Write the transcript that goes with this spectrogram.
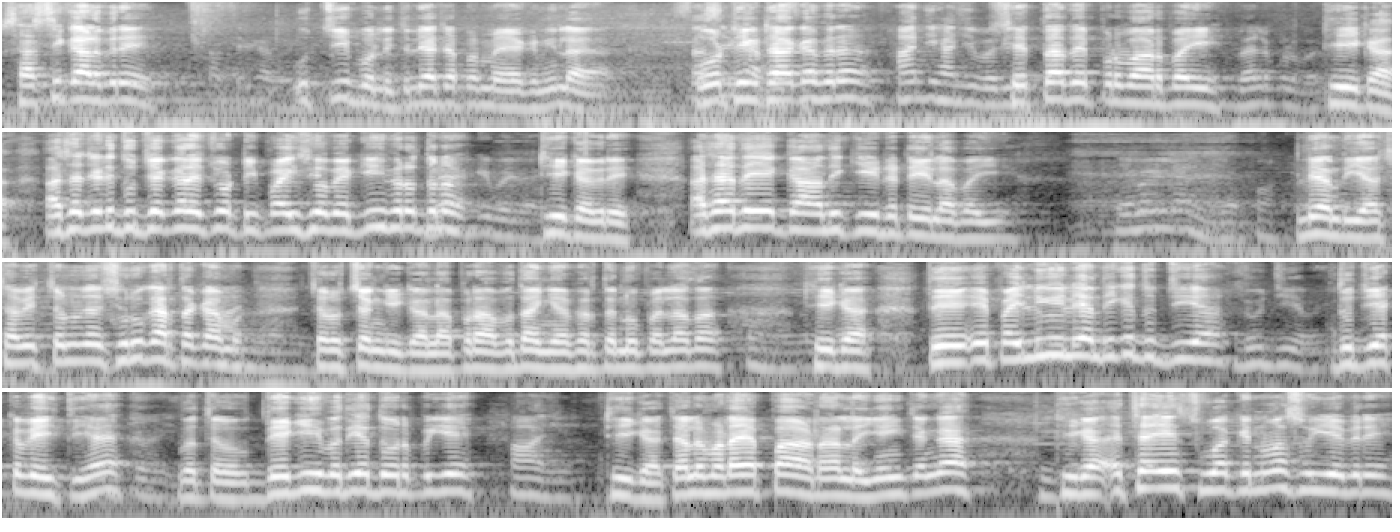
ਸਤਿ ਸ਼੍ਰੀ ਅਕਾਲ ਵੀਰੇ। ਉੱਚੀ ਬੋਲੀ ਚਲਿਆ ਅੱਜ ਆਪਾਂ ਮੈਕ ਨਹੀਂ ਲਾਇਆ। ਹੋਰ ਠੀਕ ਠਾਕ ਆ ਫਿਰ? ਹਾਂਜੀ ਹਾਂਜੀ ਵਧੀਆ। ਸੇਤਾ ਦੇ ਪਰਿਵਾਰ ਬਾਈ। ਬਿਲਕੁਲ ਵਧੀਆ। ਠੀਕ ਆ। ਅੱਛਾ ਜਿਹੜੀ ਦੂਜੇ ਘਰੇ ਝੋਟੀ ਪਾਈ ਸੀ ਉਹ ਵੇਗੀ ਫਿਰ ਉਦੋਂ ਬਾਈ, ਠੀਕ ਆ ਵੀਰੇ। ਅੱਛਾ ਤੇ ਇਹ ਗਾਂ ਦੀ ਕੀ ਡਿਟੇਲ ਆ ਬਾਈ? ਇਹ ਬਈ ਲੈਣੀ ਆਪਾਂ। ਲਿਆਂਦੀ ਆ। ਅੱਛਾ ਵਿੱਚ ਉਹਨੇ ਸ਼ੁਰੂ ਕਰਤਾ ਕੰਮ? ਚਲੋ ਚੰਗੀ ਗੱਲ ਆ ਭਰਾ ਵਧਾਈਆਂ ਫਿਰ ਤੈਨੂੰ ਪਹਿਲਾਂ ਤਾਂ। ਠੀਕ ਆ। ਤੇ ਇਹ ਪਹਿਲੀ ਹੀ ਲਿਆਂਦੀ ਕਿ ਦੂਜੀ ਆ? ਦੂਜੀ ਆ ਬਈ। ਦੂਜੀ ਇੱਕ ਵੇਚਤੀ ਹੈ? ਚਲੋ ਦੇਗੀ ਵਧੀਆ 2 ਰੁਪਏ ਹਾਂਜੀ। ਠੀਕ ਆ। ਚੱਲ ਮੜਾ ਜਿਹਾ ਭਾਅ ਨਾਲ ਲਈਆਂ ਹੀ ਚੰਗਾ। ਠੀਕ ਆ। ਅੱਛਾ ਇਹ ਸੂਆ ਕਿੰਨਵਾ ਸੂਈ ਹੈ ਵੀਰੇ?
